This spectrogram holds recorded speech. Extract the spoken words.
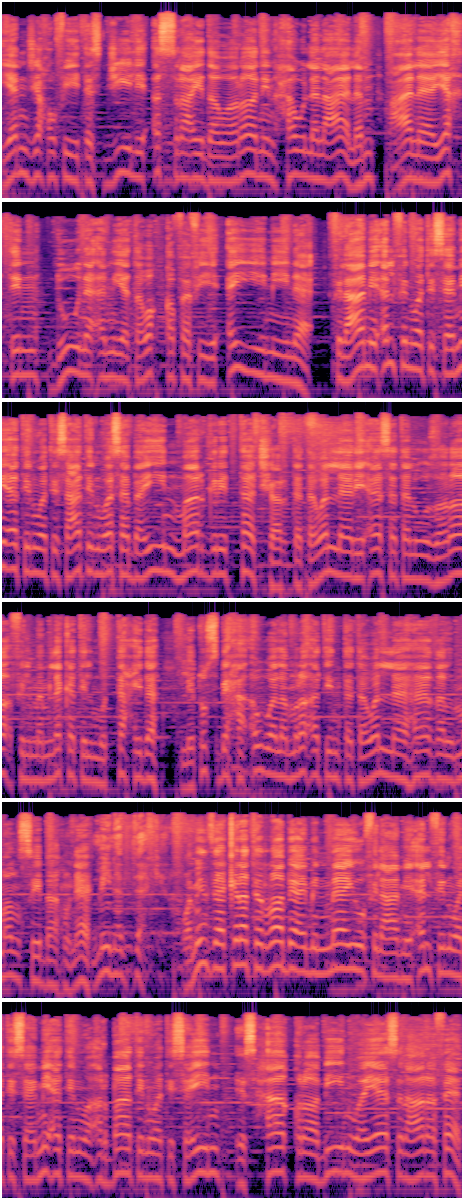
ينجح في تسجيل أسرع دوران حول العالم على يخت دون أن يتوقف في أي ميناء. في العام 1979 مارغريت تاتشر تتولى رئاسة الوزراء في المملكة المتحدة لتصبح أول امرأة تتولى هذا المنصب هناك. من الذاكرة. ومن ذاكرة الرابع من مايو في العام 1994 إسحاق رابين وياسر عرفات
